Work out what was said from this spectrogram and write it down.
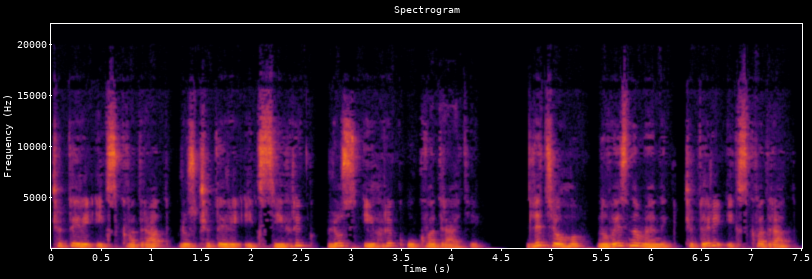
4х квадрат плюс 4xy плюс y у квадраті. Для цього новий знаменник 4х квадрат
